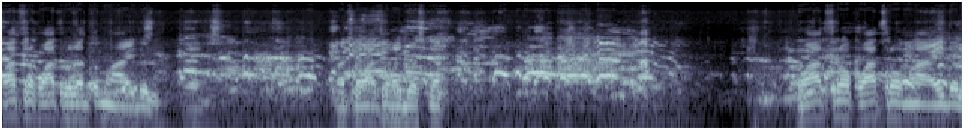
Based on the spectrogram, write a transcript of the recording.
4-4 lang to mga idol. Ayan. 4-4 kay boss niya. 4-4 mga idol.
